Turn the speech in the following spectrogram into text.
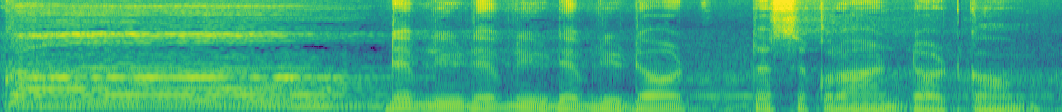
کام۔ www.dasquran.com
